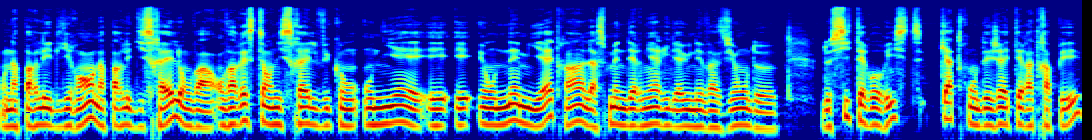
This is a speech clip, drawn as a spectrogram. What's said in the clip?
on a parlé de l'Iran, on a parlé d'Israël. On va, rester en Israël vu qu'on on y est et, on aime y être. Hein. La semaine dernière, il y a eu une évasion de six terroristes. Quatre ont déjà été rattrapés.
